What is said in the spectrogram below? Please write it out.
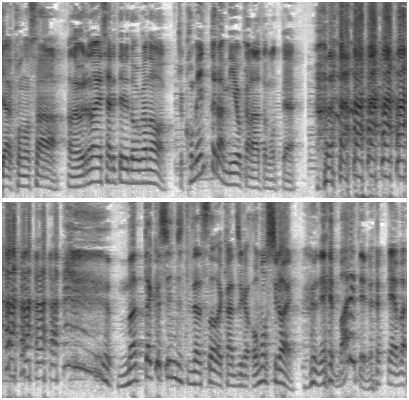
じゃあこのさ、あの、占いされてる動画の、ちょ、コメント欄見ようかなと思って。全く信じてなさそうな感じが面白い。ね、バレてる？いや、ま、い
